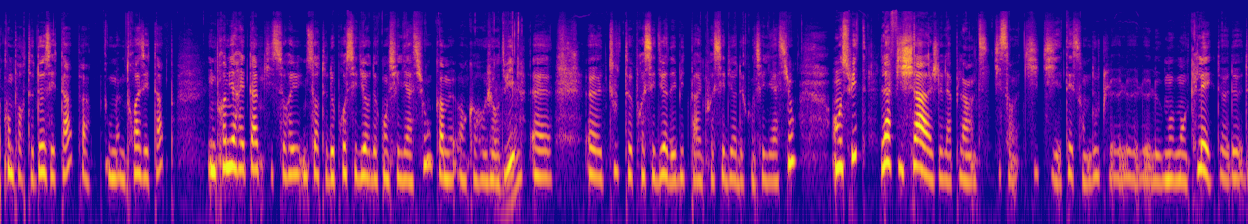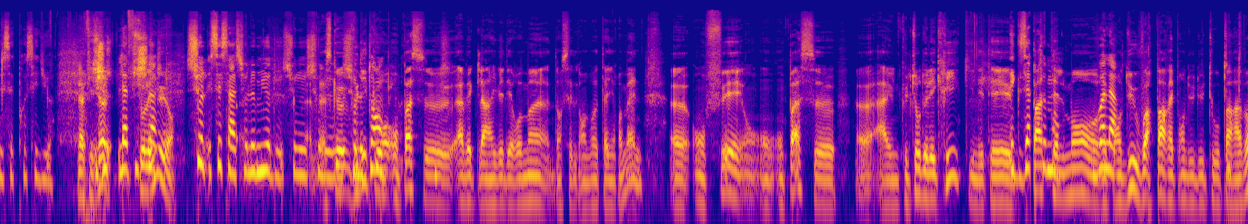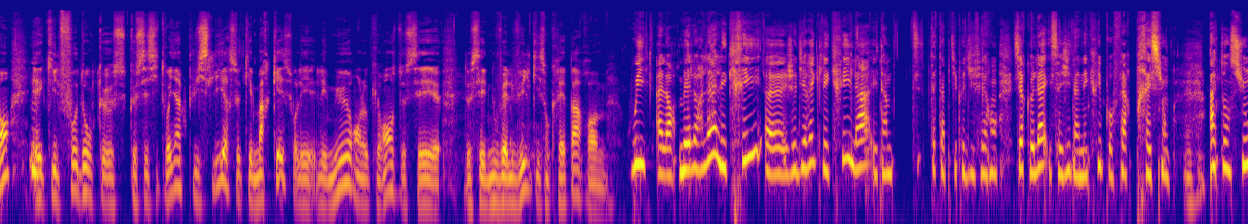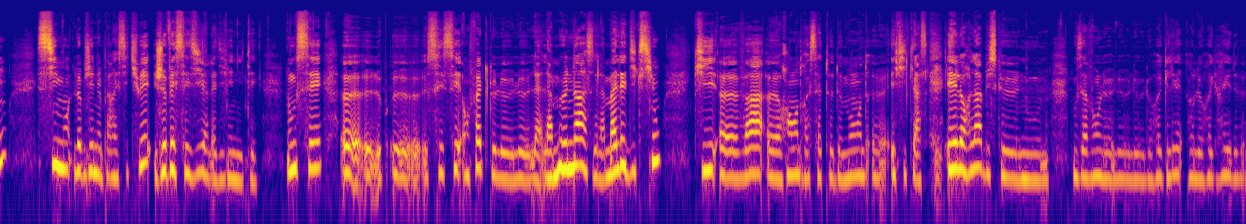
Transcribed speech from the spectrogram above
comporte deux étapes ou même trois étapes. Une première étape qui serait une sorte de procédure de conciliation, comme encore aujourd'hui. Euh, euh, toute procédure débute par une procédure de conciliation. Ensuite, l'affichage de la plainte, qui, sont, qui, qui, était sans doute le, le, le moment clé de, de, de cette procédure. L'affichage sur les murs. C'est ça, sur le mur de sur le sur le, sur le On, on passe euh, avec l'arrivée des Romains dans cette Grande-Bretagne romaine, euh, on fait, on, on passe euh, à une culture de l'écrit qui n'était pas tellement voilà. répandue, voire pas répandue du tout auparavant, tout. et mm. qu'il faut donc que, que ces citoyens puissent lire ce qui est marqué sur les, les murs, en l'occurrence de ces, de ces nouvelles villes qui sont créées par Rome. Oui, alors, mais alors là, l'écrit, euh, je dirais que l'écrit là est un peut-être un petit peu différent. C'est-à-dire que là, il s'agit d'un écrit pour faire pression. Mhm. Attention, si l'objet n'est pas restitué, je vais saisir la divinité. Donc c'est euh, euh, c'est en fait le, la, menace de la malédiction qui euh, va euh, rendre cette demande euh, efficace. Et alors là, puisque nous nous avons le, le, regret, le regret de,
